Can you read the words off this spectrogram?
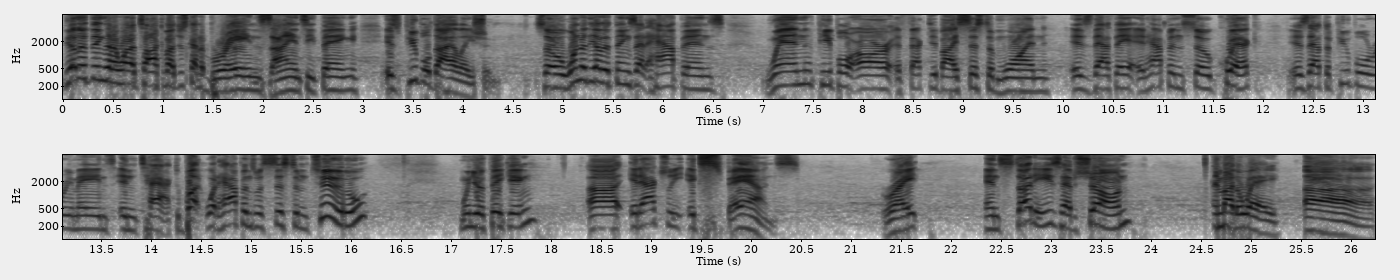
the other thing that I want to talk about, just kind of brain sciencey thing, is pupil dilation. So one of the other things that happens when people are affected by system one is that they it happens so quick is that the pupil remains intact. But what happens with system two, when you're thinking, uh, it actually expands, right? And studies have shown, and by the way, uh,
